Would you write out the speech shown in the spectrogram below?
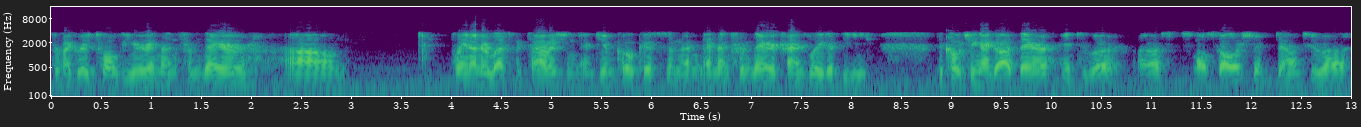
for my grade 12 year, and then from there. Um, playing under Les McTavish and, and Jim Kokas, and then and then from there translated the the coaching I got there into a, a small scholarship down to uh,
